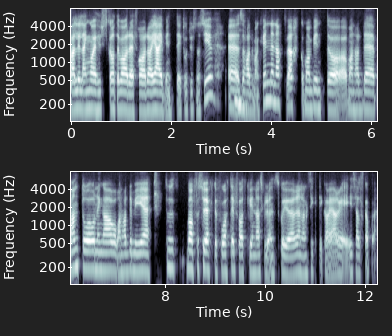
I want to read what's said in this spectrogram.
veldig lenge. og Jeg husker at det var det fra da jeg begynte i 2007. Eh, så mm. hadde man kvinnenettverk, og man begynte å, man hadde mentorordninger, og man hadde mye som man forsøkte å få til for at kvinner skulle ønske å gjøre en langsiktig karriere i, i selskapet.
